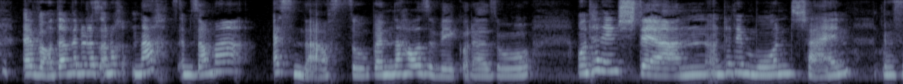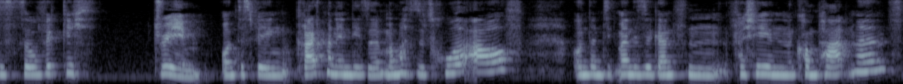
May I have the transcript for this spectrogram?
ever. Und dann, wenn du das auch noch nachts im Sommer essen darfst, so beim Nachhauseweg oder so, unter den Sternen, unter dem Mondschein, das ist so wirklich Dream. Und deswegen greift man in diese, man macht diese Truhe auf und dann sieht man diese ganzen verschiedenen Compartments,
